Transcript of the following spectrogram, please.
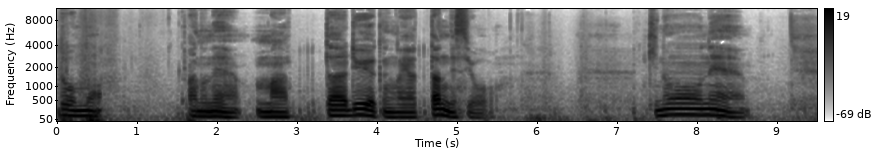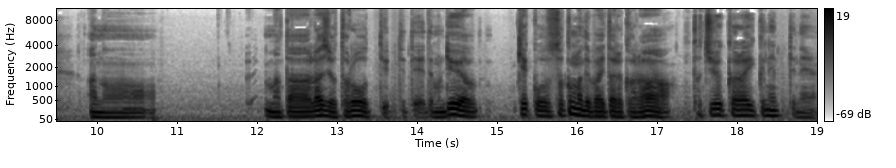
どうも。あのね、また、りゅうやくんがやったんですよ。昨日ね、あのーまたラジオ撮ろうって言ってて、でもりゅうや結構遅くまでバイトあるから、途中から行くねってね、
